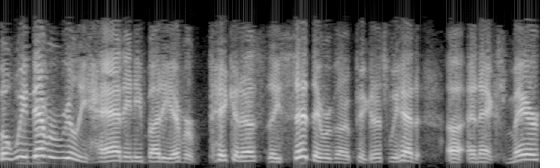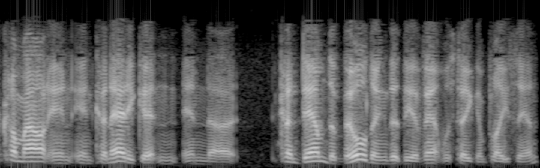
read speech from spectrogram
But we never really had anybody ever picket us. They said they were going to picket us. We had uh, an ex-mayor come out in in Connecticut and and uh, condemn the building that the event was taking place in.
